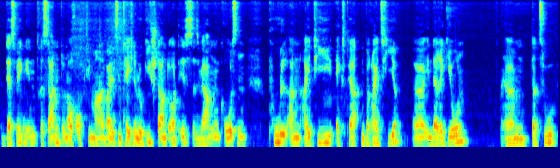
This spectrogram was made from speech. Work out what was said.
deswegen interessant und auch optimal, weil es ein Technologiestandort ist. Also wir haben einen großen Pool an IT-Experten bereits hier äh, in der Region. Ähm, dazu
